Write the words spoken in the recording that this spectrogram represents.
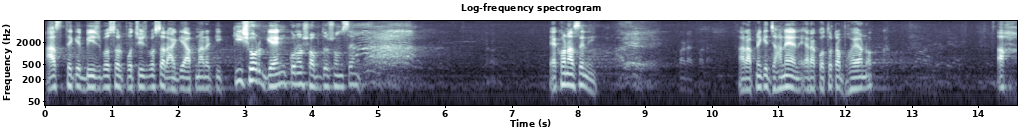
আজ থেকে ২০ বছর ২৫ বছর আগে আপনারা কি কিশোর গ্যাং কোনো শব্দ শুনছেন? এখন আসেনি? আর আপনি কি জানেন এরা কতটা ভয়ানক? আহ!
